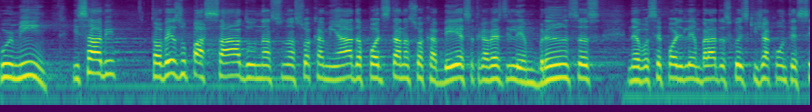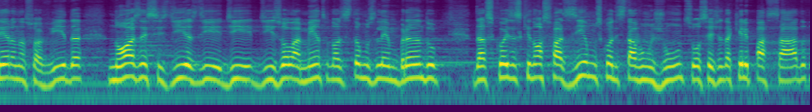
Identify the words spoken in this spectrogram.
por mim. E sabe, Talvez o passado na, sua caminhada pode estar na sua cabeça através de lembranças, né? você pode lembrar das coisas que já aconteceram na sua vida. Nós, nesses dias de, de, de, isolamento, nós estamos lembrando das coisas que nós fazíamos quando estávamos juntos, ou seja, daquele passado.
